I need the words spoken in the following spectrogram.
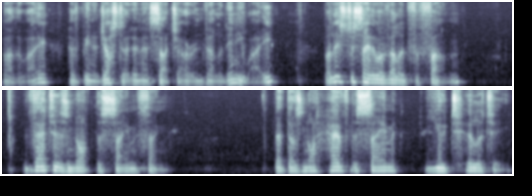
by the way, have been adjusted and as such are invalid anyway but let's just say they were valid for fun, that is not the same thing. That does not have the same utility.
